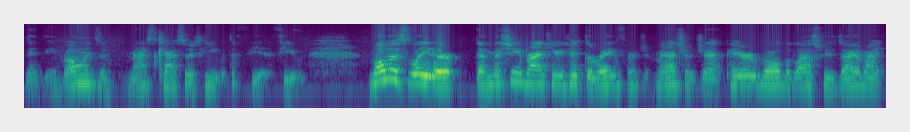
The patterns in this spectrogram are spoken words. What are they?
the Bowens and Max Caster's heat with the feud. Moments later, the Machine Brian Cage hit the ring for a match with Jack Perry, rolled the last week's Dynamite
